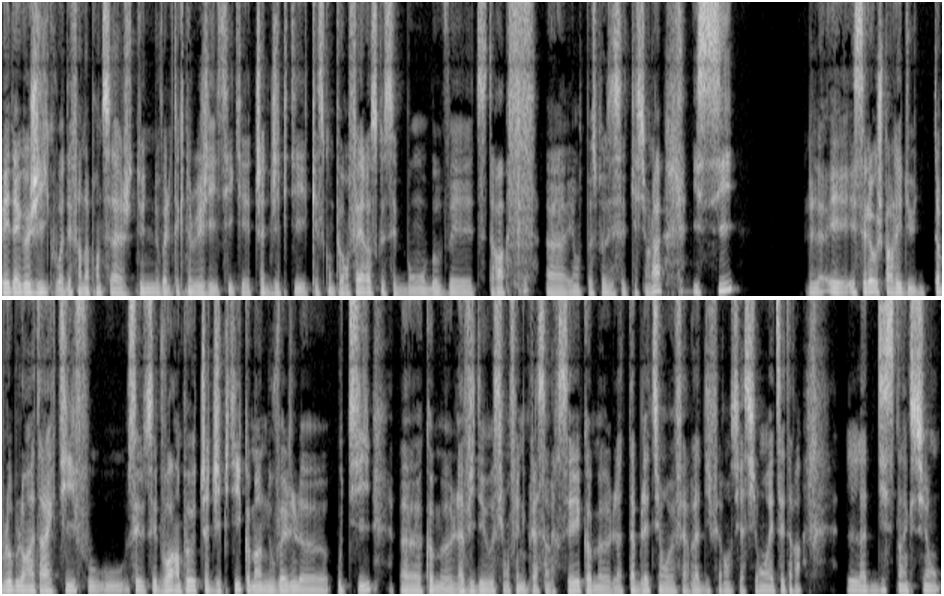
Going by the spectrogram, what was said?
pédagogique ou à des fins d'apprentissage d'une nouvelle technologie ici qui est ChatGPT, qu'est-ce qu'on peut en faire? Est-ce que c'est bon, mauvais, etc. Euh, et on peut se poser cette question-là. Ici, et, c'est là où je parlais du tableau blanc interactif, où, c'est de voir un peu ChatGPT comme un nouvel euh, outil, euh, comme la vidéo si on fait une classe inversée, comme la tablette si on veut faire la différenciation, etc. La distinction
